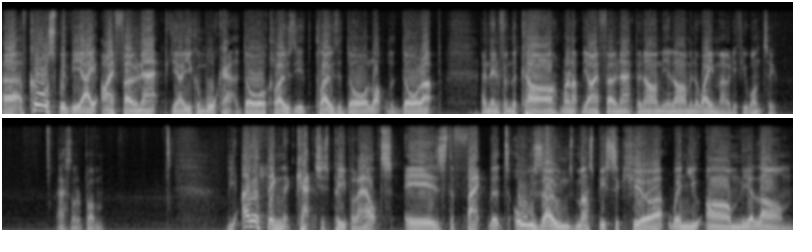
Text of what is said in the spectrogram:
Uh, of course, with the iPhone app, you know you can walk out the door, close the close the door, lock the door up, and then from the car run up the iPhone app and arm the alarm in away mode if you want to. That's not a problem. The other thing that catches people out is the fact that all zones must be secure when you arm the alarm.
